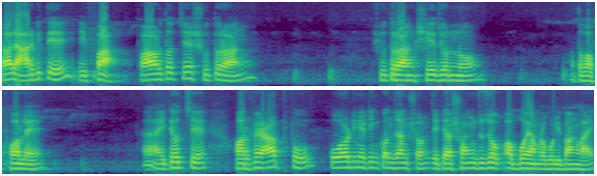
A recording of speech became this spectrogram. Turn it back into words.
তাহলে আরবিতে এই ফা ফা অর্থ হচ্ছে সুতরাং সুতরাং সেজন্য অথবা ফলে। হ্যাঁ এটা হচ্ছে হরফে আতফু কোঅর্ডিনেটিং কনজাংশন যেটা সংযোজক অব্যয় আমরা বলি বাংলায়।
